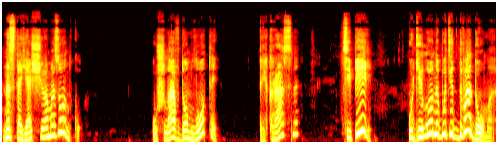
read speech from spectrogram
настоящую амазонку. Ушла в дом Лоты? Прекрасно. Теперь у Гелона будет два дома.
